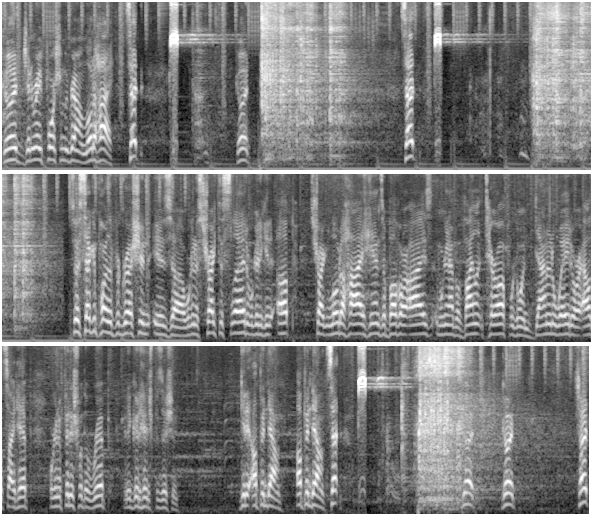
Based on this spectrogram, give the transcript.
Good. Generate force from the ground. Low to high. Set. Good. Set. So the second part of the progression is uh, we're gonna strike the sled, we're gonna get up, strike low to high, hands above our eyes, and we're gonna have a violent tear off. We're going down and away to our outside hip. We're gonna finish with a rip in a good hinge position. Get it up and down, up and down, set. Good, good. Set.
